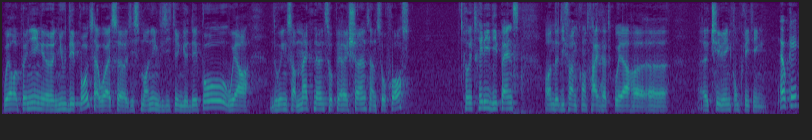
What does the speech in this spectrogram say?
We are opening a new depot. I was uh, this morning visiting a depot. We are doing some maintenance operations and so forth. So it really depends on the different contracts that we are uh, uh achieving, completing. Okay.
